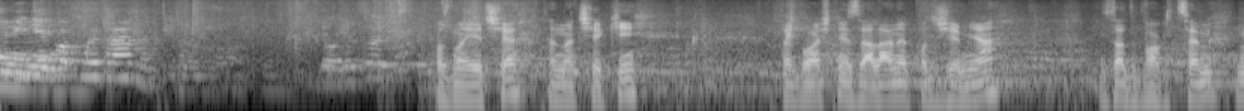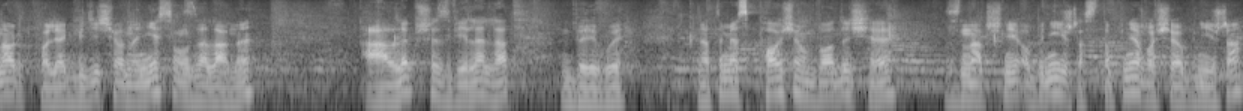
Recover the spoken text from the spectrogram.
Czyli nie popływamy. Poznajecie te nacieki? To właśnie zalane podziemia za dworcem Nordpol. Jak widzicie, one nie są zalane, ale przez wiele lat były. Natomiast poziom wody się znacznie obniża, stopniowo się obniża.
